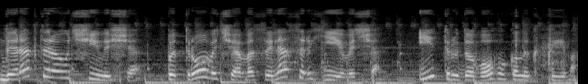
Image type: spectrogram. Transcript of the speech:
директора училища Петровича Василя Сергійовича і трудового колектива.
